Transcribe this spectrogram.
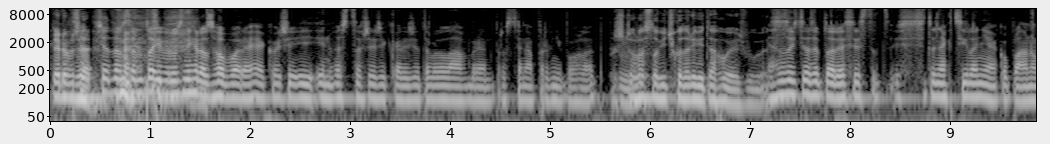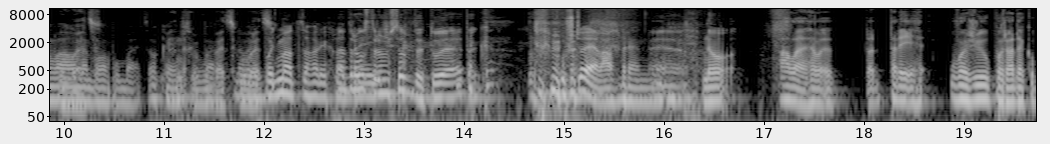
To je dobře. Četl jsem to i v různých rozhovorech, jakože i investoři říkali, že to byl love brand prostě na první pohled. Proč hmm. tohle slovíčko tady vytahuješ vůbec? Já jsem se chtěl zeptat, jestli jsi to, jestli jsi to nějak cíleně jako plánoval, vůbec. nebo vůbec. Okay, ne, super. vůbec, vůbec. Pojďme od toho rychle Na druhou stranu, když se to tetuje, tak... Už to je love brand. Ne? No, ale hele, tady uvažuju pořád jako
